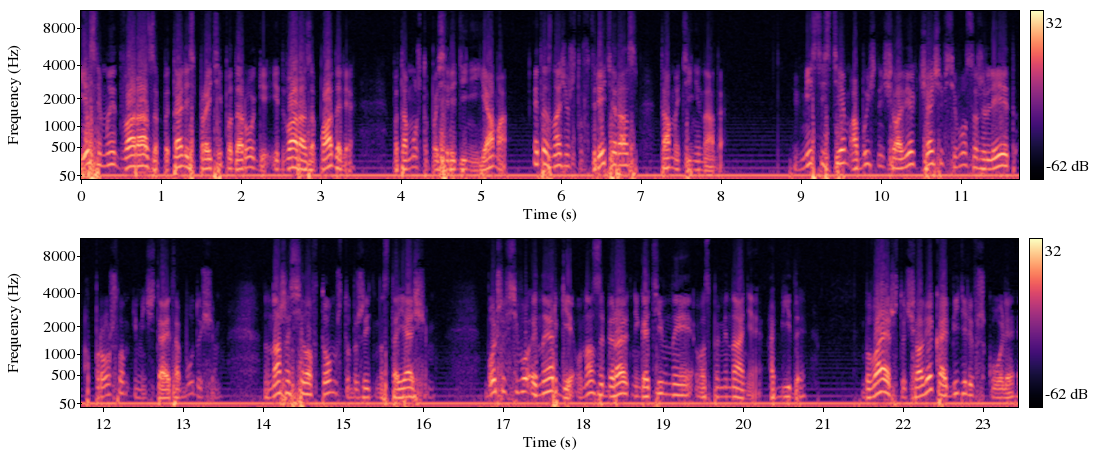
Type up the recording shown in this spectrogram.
Если мы два раза пытались пройти по дороге и два раза падали, потому что посередине яма, это значит, что в третий раз там идти не надо. Вместе с тем, обычный человек чаще всего сожалеет о прошлом и мечтает о будущем. Но наша сила в том, чтобы жить настоящим. Больше всего энергии у нас забирают негативные воспоминания, обиды. Бывает, что человека обидели в школе,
